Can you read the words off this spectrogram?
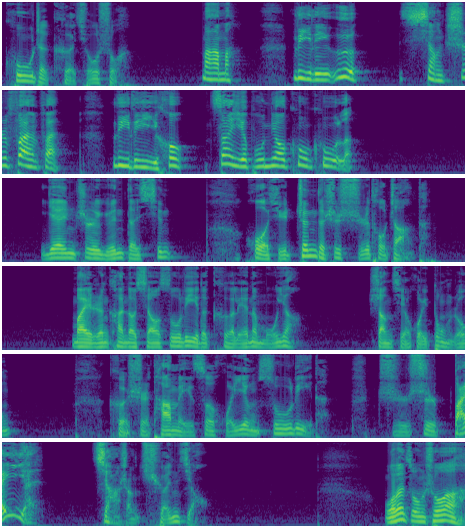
哭着渴求说：“妈妈，丽丽饿，想吃饭饭。丽丽以后再也不尿裤裤了。”燕志云的心，或许真的是石头长的。外人看到小苏丽的可怜的模样，尚且会动容，可是他每次回应苏丽的，只是白眼，加上拳脚。我们总说，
